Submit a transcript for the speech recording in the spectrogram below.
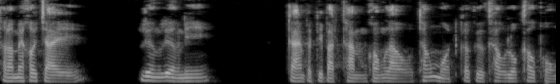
ถ้าเราไม่เข้าใจเรื่องเรื่องนี้ การปฏิบัติธรรมของเราทั้งหมดก็คือเข้าลกเข้าพง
